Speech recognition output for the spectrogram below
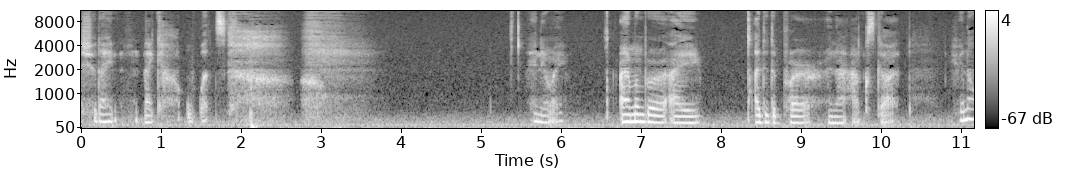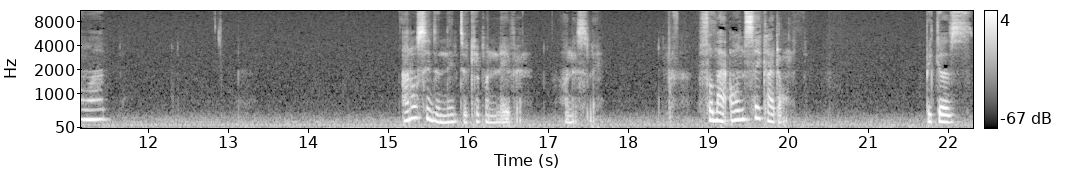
Should I, like, what's. Anyway, I remember I, I did a prayer and I asked God, you know what? I don't see the need to keep on living, honestly. For my own sake, I don't. Because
